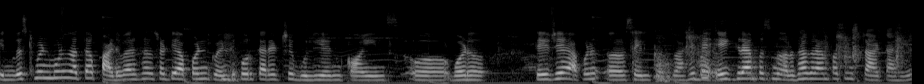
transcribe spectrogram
इन्व्हेस्टमेंट म्हणून आता पाडव्यासाठी आपण ट्वेंटी फोर कॅरेटचे बुलियन कॉईन्स वडं ते जे आपण सेल करतो आहे ते. एक ग्रॅमपासून अर्धा ग्रॅमपासून स्टार्ट आहे.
